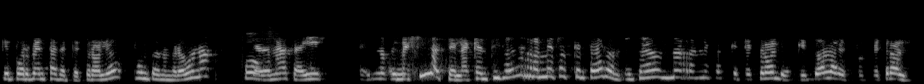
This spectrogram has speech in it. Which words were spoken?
que por venta de petróleo, punto número uno, y además ahí, eh, no, imagínate la cantidad de remesas que entraron, entraron más remesas que petróleo, que dólares por petróleo,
